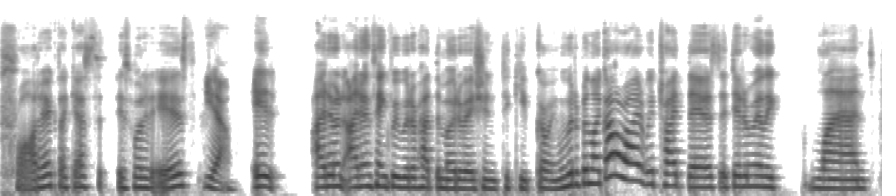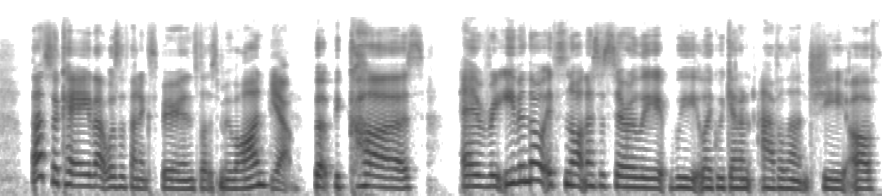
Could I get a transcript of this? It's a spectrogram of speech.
product, I guess is what it is. Yeah. It I don't I don't think we would have had the motivation to keep going. We would have been like, all right, we tried this. It didn't really land. That's okay. That was a fun experience. Let's move on. Yeah. But because every even though it's not necessarily we like we get an avalanche of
